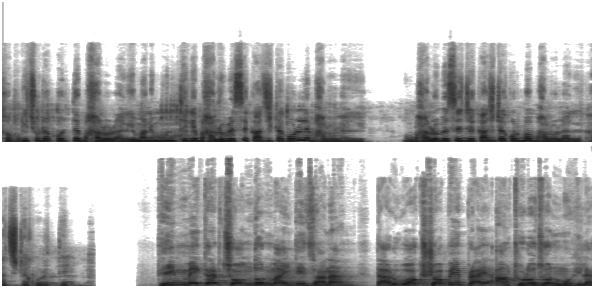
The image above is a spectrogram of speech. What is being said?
সব কিছুটা করতে ভালো লাগে। মানে মন থেকে ভালোবেসে কাজটা করলে ভালো লাগে। ভালোবেসে যে কাজটা করব ভালো লাগে কাজটা করতে। থিম মেকার চন্দন মাইতি জানান তার ওয়ার্কশপে প্রায় আঠেরো জন মহিলা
